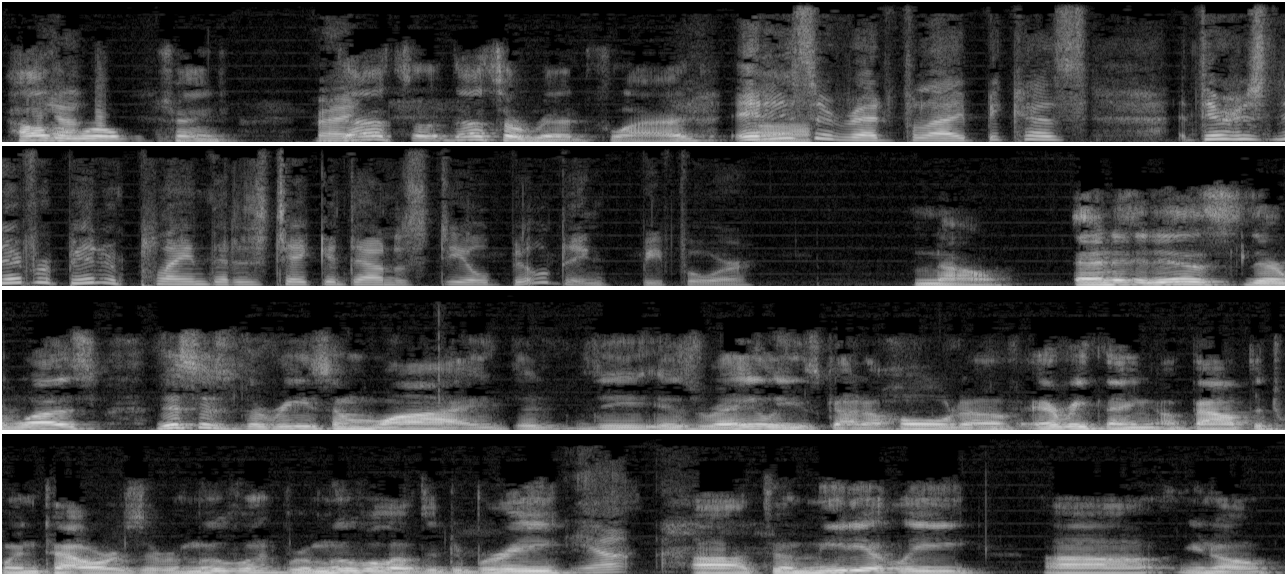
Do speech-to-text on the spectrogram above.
how yeah. the world will change. Right. That's a that's a red flag. It uh, is a red flag because there has never been a plane that has taken down a steel building before. No. And it is there was this is the reason why the the Israelis got a hold of everything about the twin towers, the removal removal of the debris, yeah, uh, to immediately uh, you know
